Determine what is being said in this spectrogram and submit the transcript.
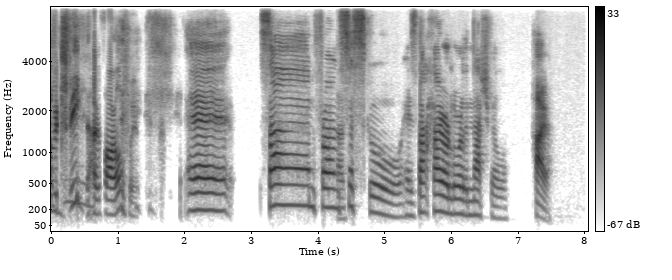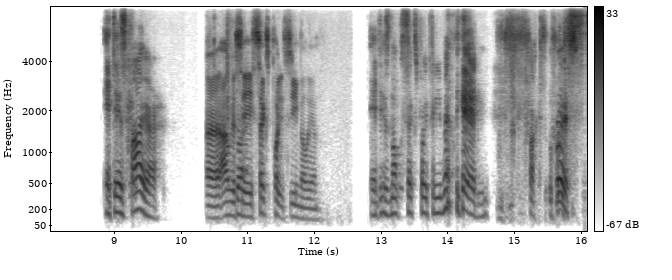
I'm intrigued how far off we're. Uh, San Francisco. Is that higher or lower than Nashville? Higher. It is higher. Uh, I'm going to Right. say 6.3 million. It is not 6.3 million. Fuck. Chris,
